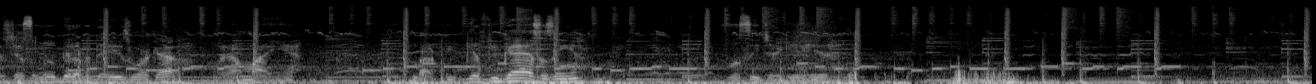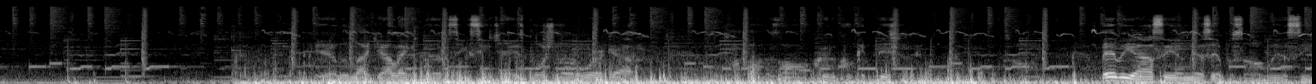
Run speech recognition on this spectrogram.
Know, just a little bit of the day's workout. Well, I might, yeah. About a get a few gassers in before CJ get here. Yeah, look like y'all ain't gonna be able to see CJ's portion of the workout. My phone is on critical condition. Maybe y'all see him this episode. We'll see.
